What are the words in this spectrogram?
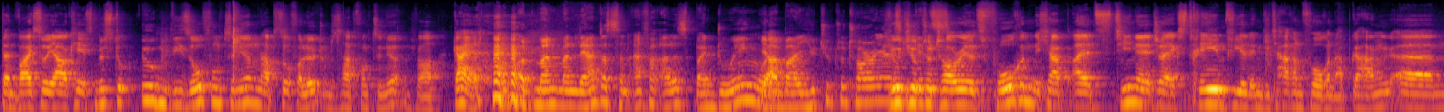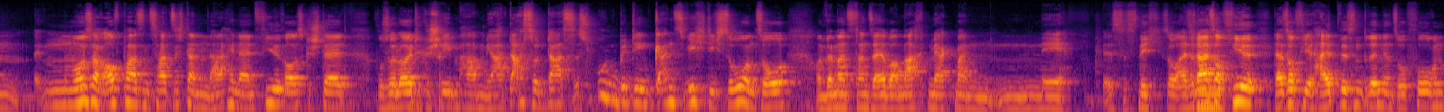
dann war ich so, ja, okay, es müsste irgendwie so funktionieren und habe es so verlötet und es hat funktioniert. Und ich war geil. Und, und, man, man lernt das dann einfach alles bei Doing ja. oder bei YouTube-Tutorials? YouTube-Tutorials, Foren. Ich habe als Teenager extrem viel in Gitarrenforen abgehangen. Ähm, man muss auch aufpassen, es hat sich dann im Nachhinein viel rausgestellt, wo so Leute geschrieben haben, ja, das und das ist unbedingt ganz wichtig, so und so. Und wenn man es dann selber macht, merkt man, nee, ist es nicht so. Also da ist mhm. auch viel, da ist auch viel Halbwissen drin in so Foren.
